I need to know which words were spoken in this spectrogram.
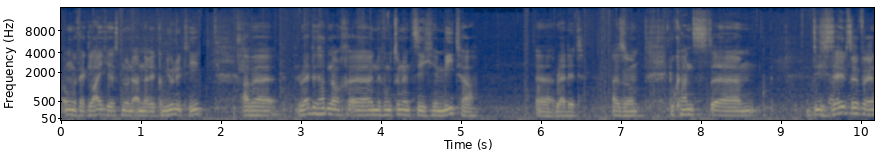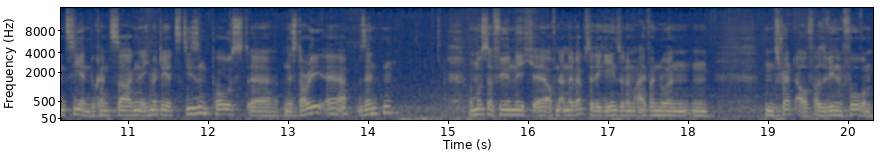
ungefähr gleich ist, nur eine andere Community. Aber Reddit hat noch äh, eine Funktion, nennt sich Meta äh, Reddit. Also du kannst ähm, dich selbst referenzieren. Du kannst sagen, ich möchte jetzt diesem Post äh, eine Story äh, absenden und muss dafür nicht äh, auf eine andere Webseite gehen, sondern einfach nur ein, ein einen Thread auf, also wie in einem Forum.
